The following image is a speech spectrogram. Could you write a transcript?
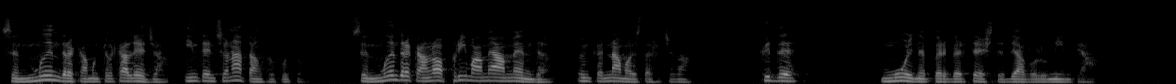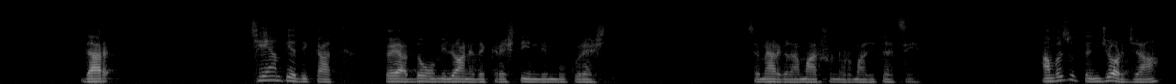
sunt mândră că am încălcat legea. Intenționat am făcut-o. Sunt mândră că am luat prima mea amendă. Încă n-am auzit așa ceva. Cât de mult ne pervertește diavolul mintea. Dar ce i-a împiedicat pe aia două milioane de creștini din București să meargă la marșul normalității? Am văzut în Georgia,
